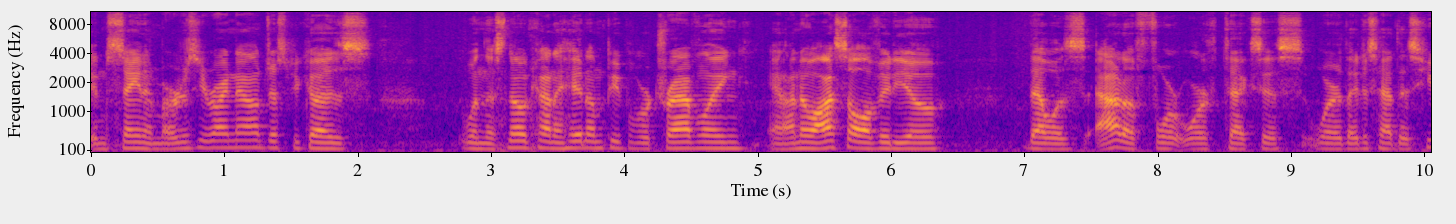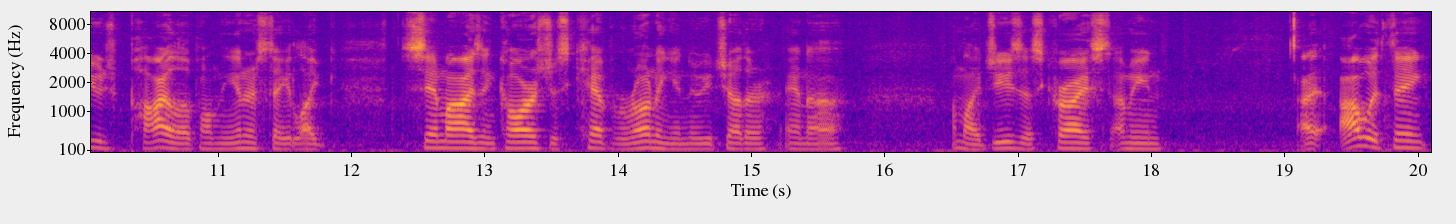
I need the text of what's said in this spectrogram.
insane emergency right now, just because when the snow kind of hit them, people were traveling, and I know I saw a video that was out of Fort Worth, Texas, where they just had this huge pile up on the interstate, like semis and cars just kept running into each other, and uh, I'm like, Jesus Christ! I mean, I I would think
